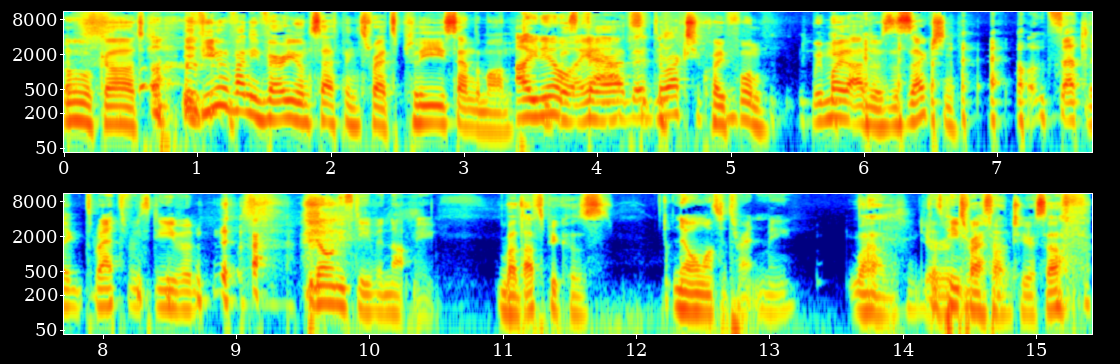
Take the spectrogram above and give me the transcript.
Oh God! if you have any very unsettling threats, please send them on. I know, Because yeah, they're, absolutely. they're actually quite fun. We might add it as a section. Unsettling threats for Stephen. but only Stephen, not me. But that's because, No one wants to threaten me. well, you're a people are threat onto yourself.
